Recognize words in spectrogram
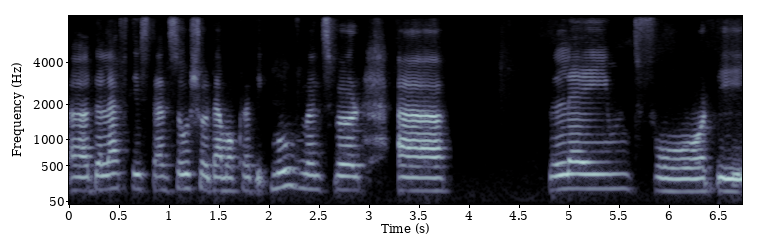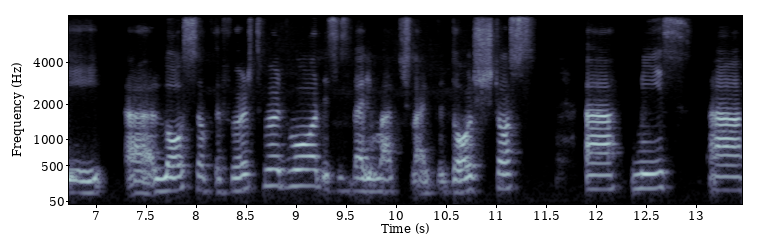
uh, the leftist and social democratic movements were uh, blamed for the uh, loss of the First World War. This is very much like the Dolchstoss uh, mise uh,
